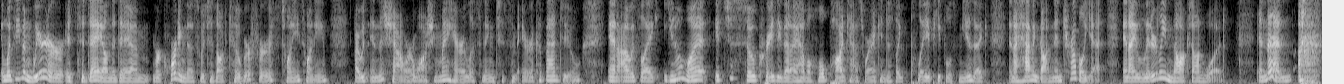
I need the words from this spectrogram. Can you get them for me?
And what's even weirder is today, on the day I'm recording this, which is October 1st, 2020, I was in the shower washing my hair, listening to some Erykah Badu, and I was like, you know what? It's just so crazy that I have a whole podcast where I can just like play people's music, and I haven't gotten in trouble yet. And I literally knocked on wood. And then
